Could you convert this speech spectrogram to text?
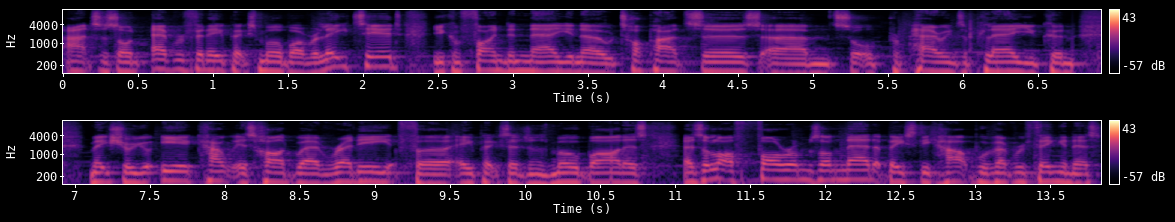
answers on everything Apex mobile related. You can find in there, you know, top answers, um, sort of preparing to play. You can make sure your E account is hardware ready for Apex Legends mobile. There's there's a lot of forums on there that basically help with everything, and it's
